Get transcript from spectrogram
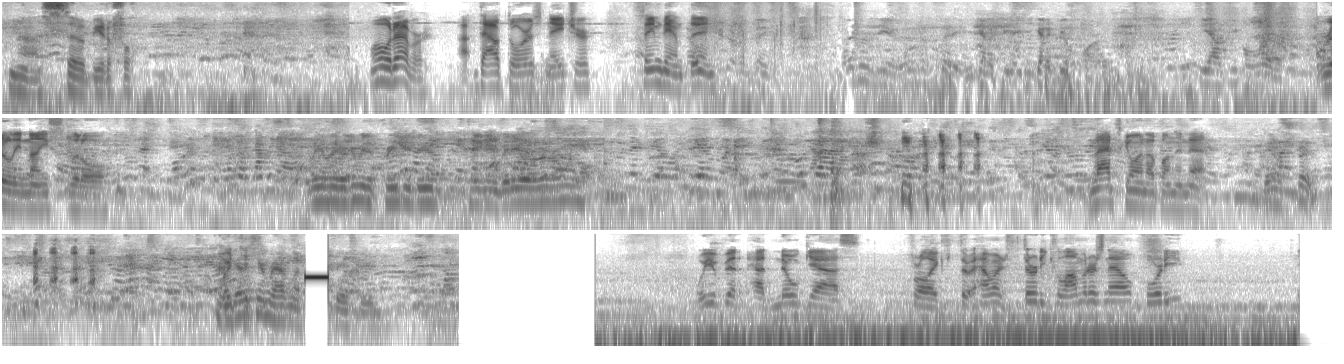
No, so beautiful. Well, whatever. Uh, the outdoors, nature, same damn thing. This is you. This is the city. You gotta. You gotta feel for it. You see how people live. Really nice little Really, you're gonna be the creepy dude taking video of everyone. That's going up on the net. Damn straight. A just- camera out of my face, dude. Been had no gas for like th- how much? Thirty kilometers now? Forty?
